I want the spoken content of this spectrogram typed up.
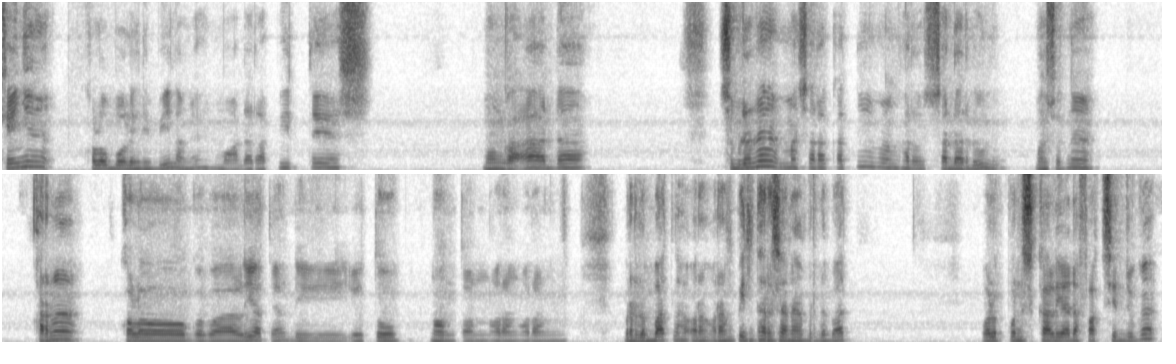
Kayaknya kalau boleh dibilang ya, mau ada rapid test, mau nggak ada. Sebenarnya masyarakatnya emang harus sadar dulu. Maksudnya karena kalau gue lihat ya di YouTube nonton orang-orang berdebat lah, orang-orang pintar sana berdebat. Walaupun sekali ada vaksin juga,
